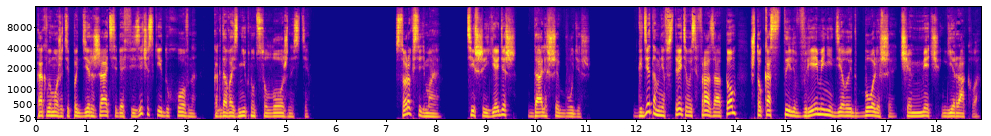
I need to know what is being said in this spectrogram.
Как вы можете поддержать себя физически и духовно, когда возникнут сложности? 47. Тише едешь, дальше будешь. Где-то мне встретилась фраза о том, что костыль времени делает больше, чем меч Геракла.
